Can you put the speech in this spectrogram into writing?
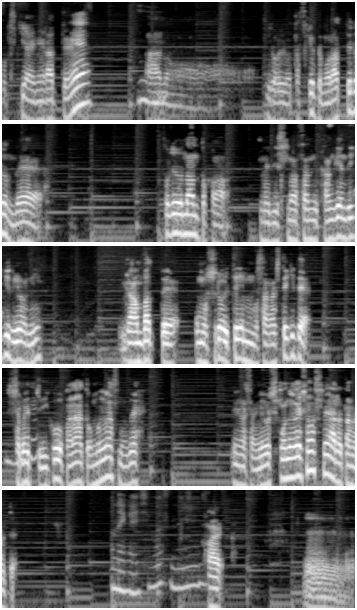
お付き合い願ってね、あのいろいろ助けてもらってるんで、それをなんとか、ね、リスナーさんに還元できるように、頑張って面白いテーマも探してきて、喋っていこうかなと思いますので、皆さんよろしくお願いしますね、改めて。お願いしますね。はい。えー、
